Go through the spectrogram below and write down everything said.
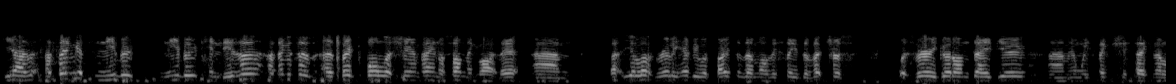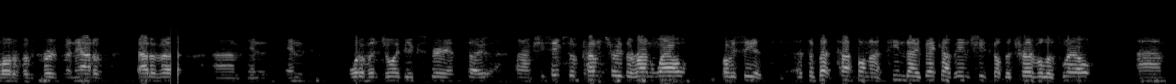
Yeah, I think it's Nebu Kendiza. I think it's a, a big bowl of champagne or something like that. Um, but you look really happy with both of them. Obviously, the Victress was very good on debut, um, and we think she's taken a lot of improvement out of out of it, um, and and would have enjoyed the experience. So um, she seems to have come through the run well obviously it's it's a bit tough on a 10 day backup, and she's got the travel as well. Um,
